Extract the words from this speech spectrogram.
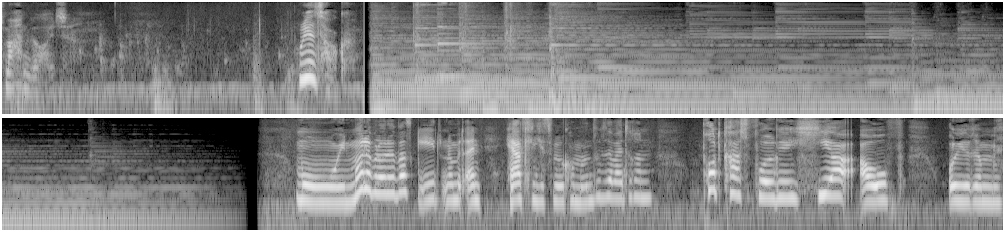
was machen wir heute? Real Talk. Moin, moin Leute, was geht? Und damit ein herzliches Willkommen zu dieser weiteren Podcast-Folge hier auf eurem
